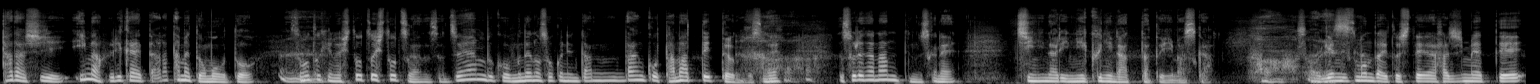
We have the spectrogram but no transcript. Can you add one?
ただし今振り返って改めて思うとその時の一つ一つがですね全部こう胸の底にだんだんこう溜まっていってるんですね。それが何て言うんですかね。血になり肉になったと言いますか。はあ、現実問題として初めて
